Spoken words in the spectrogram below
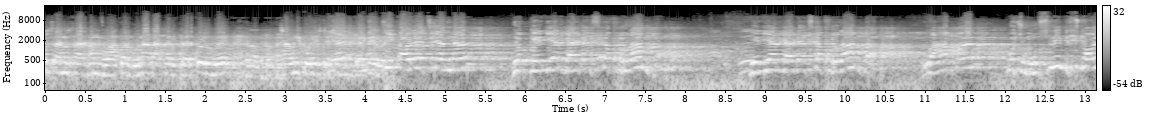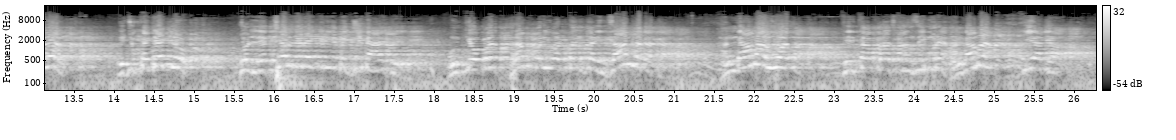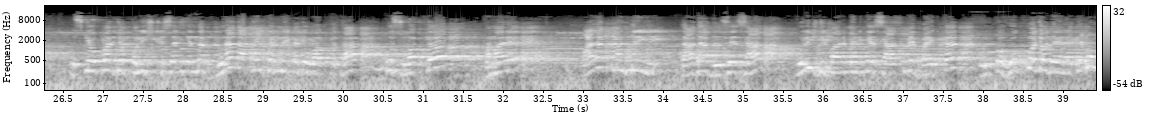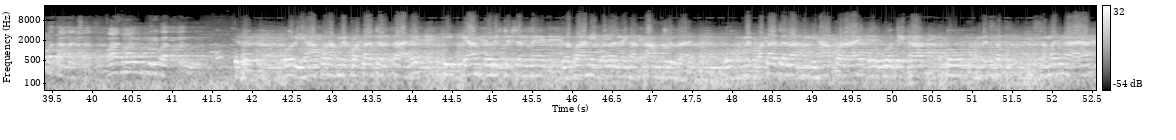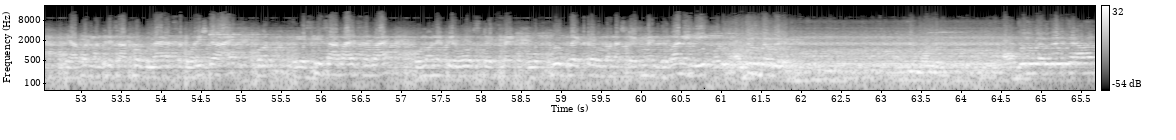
उस अनुसार हम वहाँ पर गुना दाखिल करते हुए छावनी पुलिस स्टेशन कॉलेज के अंदर जो कैरियर गाइडेंस का प्रोग्राम था कैरियर गाइडेंस का प्रोग्राम था वहाँ पर कुछ मुस्लिम स्कॉलर एजुकेटेड लोग जो लेक्चर देने के लिए मिर्ची में आए थे उनके ऊपर धर्म परिवर्तन का इल्ज़ाम हंगामा हुआ था। फिरका परस्त तंजीमों ने हंगामा किया था उसके ऊपर जो पुलिस स्टेशन के अंदर गुना दाखिल करने का जो वक्त था, उस वक्त हमारे पालक मंत्री दादा भूसे साहब पुलिस डिपार्टमेंट के साथ में बैठकर उनको हुक्म जो दे रहे थे मैं बताना चाहता हूँ। बाद मैं पूरी बात करूँगा। और यहाँ पर हमें पता चलता है कि कैंप पुलिस स्टेशन में जबानी बदलने का काम चल रहा है। वो हमें पता चला, हम यहाँ पर आए और वो देखा तो हमें सब समझ में आया। यहाँ पर मंत्री साहब को बुलाया, सब वरिष्ठ आए और एस पी साहब आए, सब आए। उन्होंने फिर वो स्टेटमेंट वो खुद बैठकर उन्होंने स्टेटमेंट जबानी ली और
